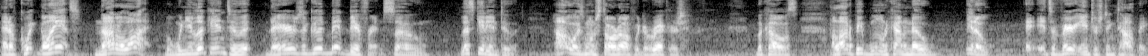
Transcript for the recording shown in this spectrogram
at a quick glance, not a lot, but when you look into it, there's a good bit difference. So let's get into it. I always want to start off with the records because a lot of people want to kind of know, you know, it's a very interesting topic.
